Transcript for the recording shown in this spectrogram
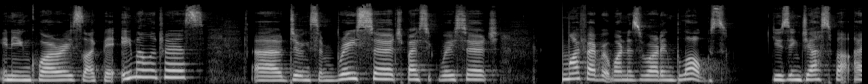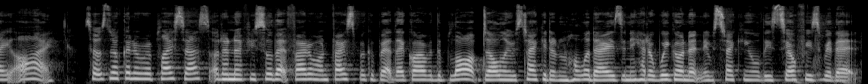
any inquiries like their email address, uh, doing some research, basic research. My favorite one is writing blogs using Jasper AI. So it's not going to replace us. I don't know if you saw that photo on Facebook about that guy with the blow up doll he was taking it on holidays and he had a wig on it and he was taking all these selfies with it.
